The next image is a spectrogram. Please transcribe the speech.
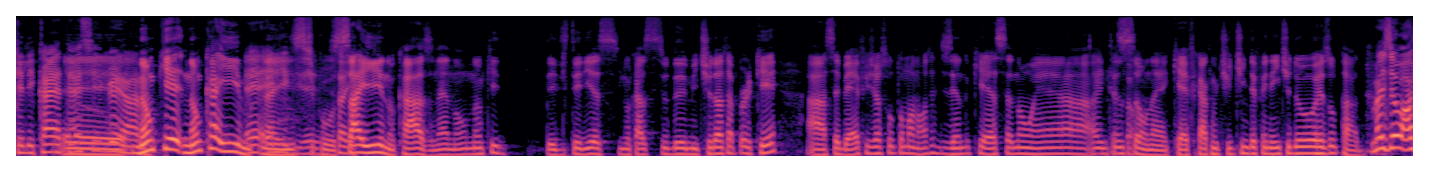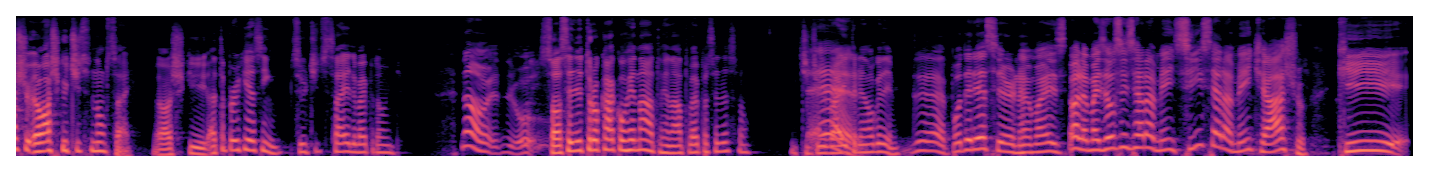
Que ele cai até se é, ganhar. né? não, que, não cair, É, mas, ele- tipo, ele sair. sair. no caso, né? Não, não que ele teria, no caso, sido demitido, até porque a CBF já soltou uma nota dizendo que essa não é a, A intenção. intenção, né? Que é ficar com o Tite independente do resultado. Mas eu acho, eu acho que o Tite não sai. Eu acho que. Até porque, assim, se o Tite sai, ele vai pra onde? Não, eu- Só se ele trocar com o Renato. O Renato vai pra seleção. O Tite É. vai treinar o Grêmio. É, poderia ser, né? Mas, olha, mas eu sinceramente, sinceramente acho que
